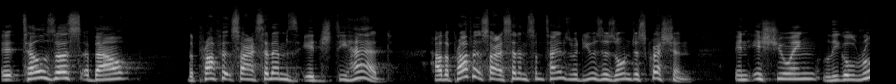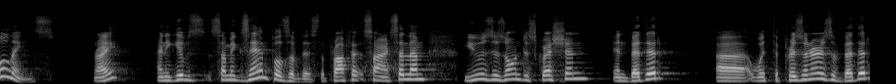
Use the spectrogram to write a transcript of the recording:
it tells us about the Prophet Prophet's ijtihad, how the Prophet sometimes would use his own discretion in issuing legal rulings, right? And he gives some examples of this. The Prophet ﷺ used his own discretion in Badr uh, with the prisoners of Badr,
